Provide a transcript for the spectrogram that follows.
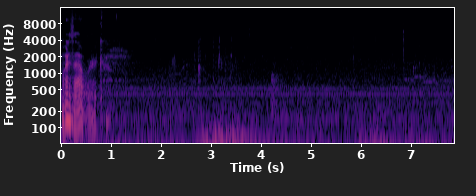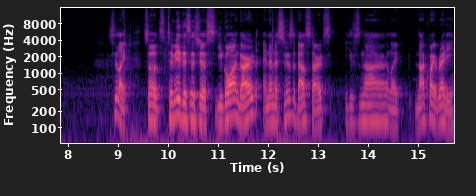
Why does that work? See, like, so it's to me, this is just you go on guard, and then as soon as the bout starts, he's not like not quite ready.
